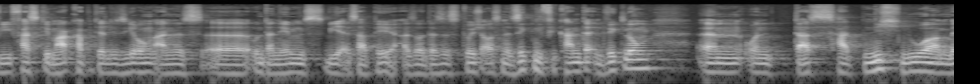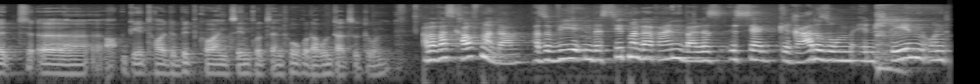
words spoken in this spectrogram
wie fast die Marktkapitalisierung eines äh, Unternehmens wie SAP. Also das ist durchaus eine signifikante Entwicklung. Ähm, und das hat nicht nur mit, äh, geht heute Bitcoin 10% hoch oder runter zu tun. Aber was kauft man da? Also wie investiert man da rein? Weil das ist ja gerade so im Entstehen und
